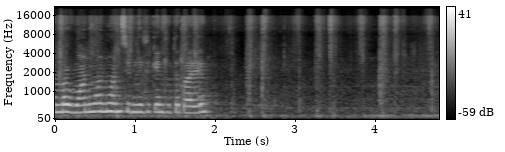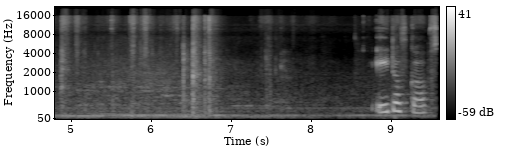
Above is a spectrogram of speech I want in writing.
Number one one one significant হতে পারে। Eight of cups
